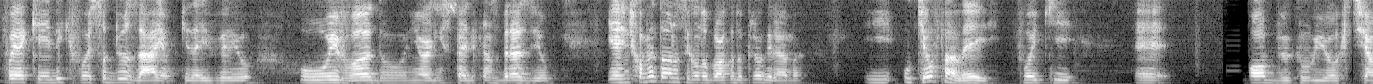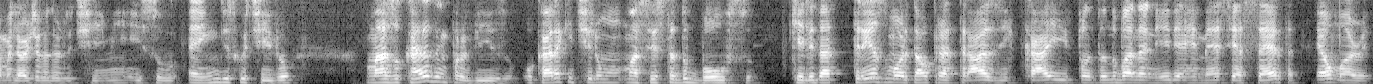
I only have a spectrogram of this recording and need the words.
foi aquele que foi sobre o Zion, que daí veio o Ivan do New Orleans Pelicans Brasil. E a gente comentou no segundo bloco do programa. E o que eu falei foi que é óbvio que o Jokic é o melhor jogador do time, isso é indiscutível. Mas o cara do improviso, o cara que tira uma cesta do bolso, que ele dá três mortal para trás e cai plantando bananeira e arremessa e acerta, é o Murray.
